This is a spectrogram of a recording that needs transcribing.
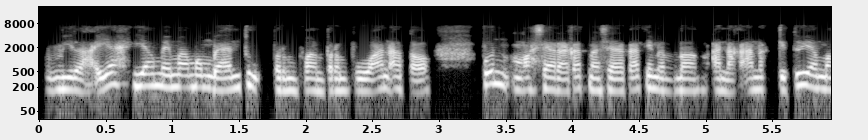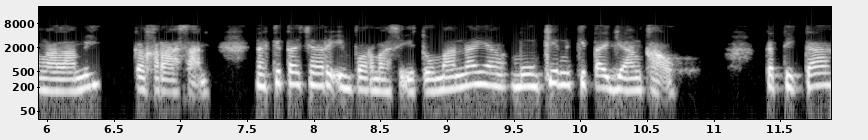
wilayah yang memang membantu perempuan-perempuan ataupun masyarakat-masyarakat yang memang anak-anak itu yang mengalami kekerasan. Nah, kita cari informasi itu mana yang mungkin kita jangkau ketika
